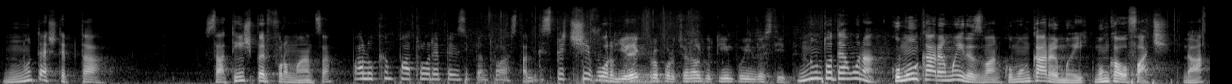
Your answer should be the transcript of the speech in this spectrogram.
nu te aștepta să atingi performanța, alocăm 4 ore pe zi pentru asta. Despre ce vorbim? Direct proporțional cu timpul investit. Nu întotdeauna. Cu munca rămâi, Răzvan, cu munca rămâi, munca o faci, da?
